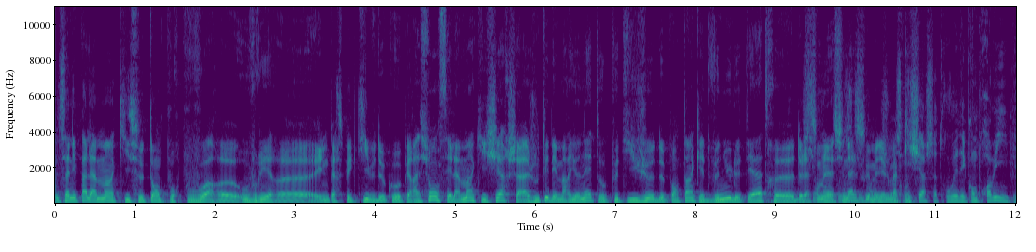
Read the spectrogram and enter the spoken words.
ça- ça n'est pas la main qui se tend pour pouvoir euh, ouvrir euh, une perspective de coopération, c'est la main qui cherche à ajouter des marionnettes au petit jeu de Pantin qui est devenu le théâtre euh, de Si l'Assemblée on nationale sous Emmanuel Macron. qui cherche à trouver des compromis. parce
